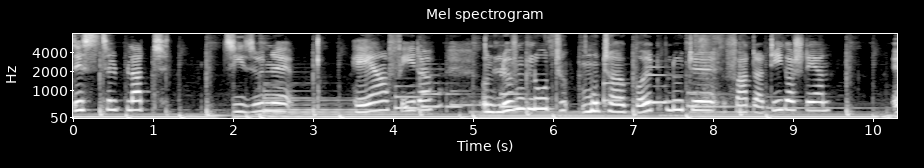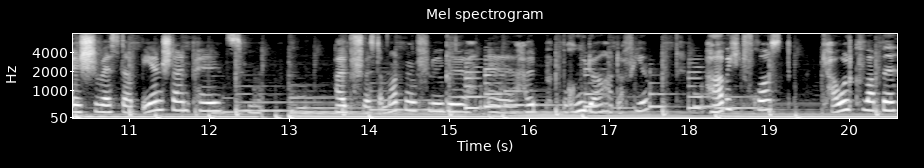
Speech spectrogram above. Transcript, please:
Distelblatt, Ziehsöhne Heerfeder und Löwenglut, Mutter Goldblüte, Vater Tigerstern, äh, Schwester Bärensteinpelz, Halbschwester Mottenflügel, äh, Halbbrüder hat er vier, Habichtfrost, Kaulquappe,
